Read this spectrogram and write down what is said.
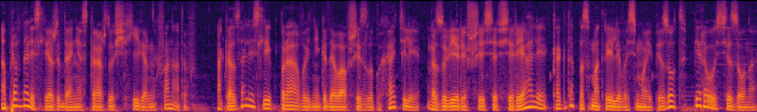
Оправдались ли ожидания страждущих и верных фанатов – Оказались ли правы негодовавшие злопыхатели, разуверившиеся в сериале, когда посмотрели восьмой эпизод первого сезона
